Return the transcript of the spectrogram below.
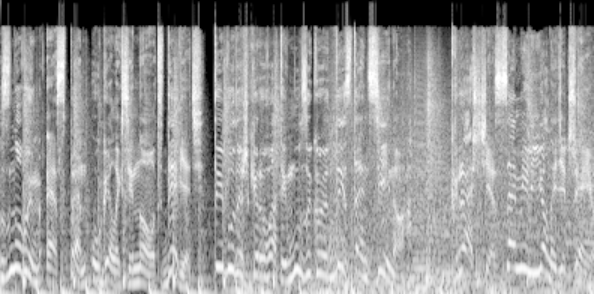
З новим S Pen у Galaxy Note 9 ти будеш керувати музикою дистанційно. Краще за мільйони діджеїв.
